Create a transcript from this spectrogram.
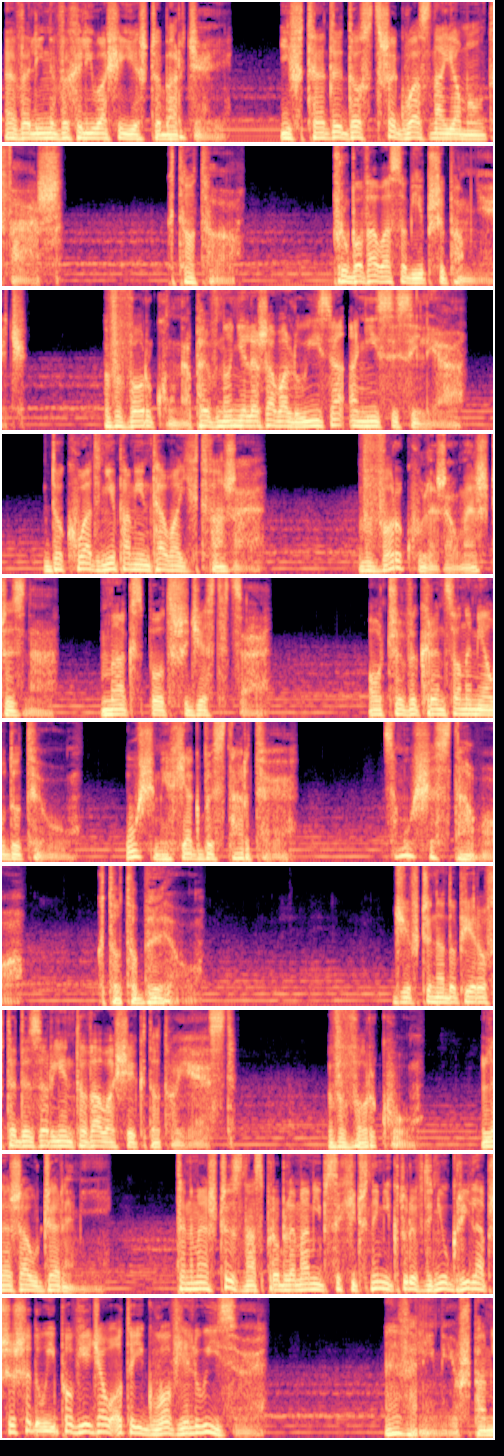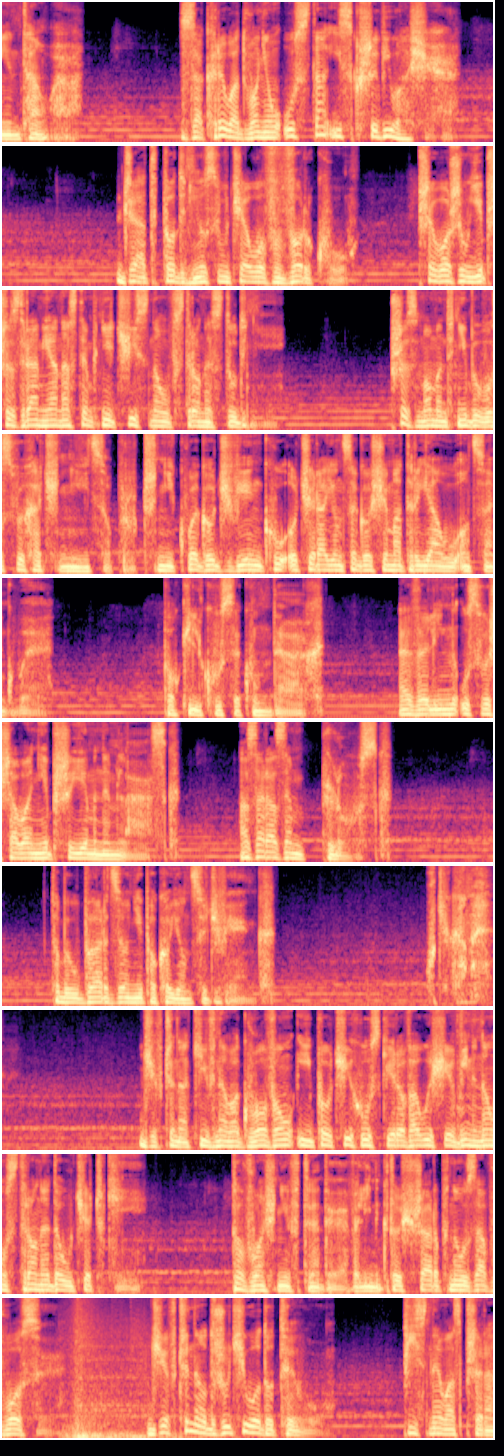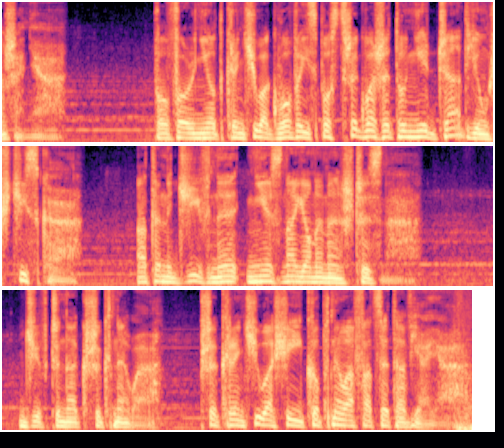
Ewelin wychyliła się jeszcze bardziej i wtedy dostrzegła znajomą twarz. Kto to? Próbowała sobie przypomnieć. W worku na pewno nie leżała Luisa ani Sycylia. Dokładnie pamiętała ich twarze. W worku leżał mężczyzna, Max po trzydziestce. Oczy wykręcone miał do tyłu, uśmiech jakby starty. Co mu się stało? Kto to był? Dziewczyna dopiero wtedy zorientowała się, kto to jest. W worku leżał Jeremy. Ten mężczyzna z problemami psychicznymi, który w dniu grilla przyszedł i powiedział o tej głowie Luizy. Ewelin już pamiętała. Zakryła dłonią usta i skrzywiła się. Jad podniósł ciało w worku. Przełożył je przez ramię, a następnie cisnął w stronę studni. Przez moment nie było słychać nic oprócz nikłego dźwięku ocierającego się materiału o cegły. Po kilku sekundach Ewelin usłyszała nieprzyjemny mlask, a zarazem plusk. To był bardzo niepokojący dźwięk. Uciekamy. Dziewczyna kiwnęła głową i po cichu skierowały się w inną stronę do ucieczki. To właśnie wtedy Ewelin ktoś szarpnął za włosy. Dziewczynę odrzuciło do tyłu. Pisnęła z przerażenia. Powolnie odkręciła głowę i spostrzegła, że to nie Jad ją ściska, a ten dziwny, nieznajomy mężczyzna. Dziewczyna krzyknęła, przekręciła się i kopnęła faceta w jaja.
